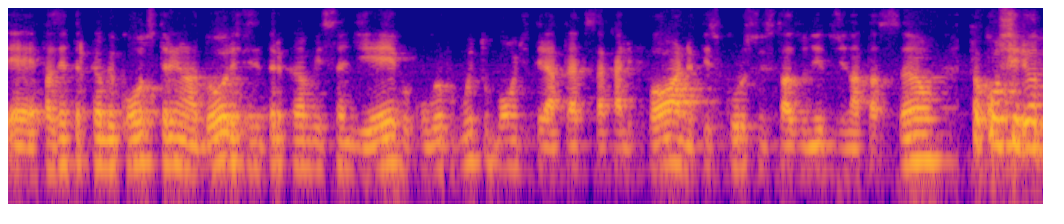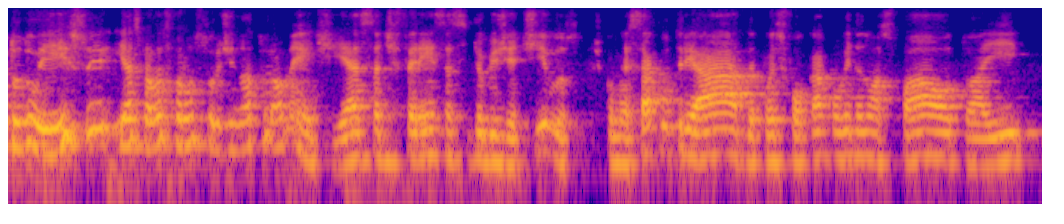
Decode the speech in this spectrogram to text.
é, fazer intercâmbio com outros treinadores. Fiz intercâmbio em San Diego com um grupo muito bom de triatletas da Califórnia. Fiz curso nos Estados Unidos de natação. Então conciliou tudo isso e, e, as provas foram surgindo naturalmente. E essa diferença assim, de objetivos, de começar com o triatlo, depois focar a corrida no asfalto, aí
